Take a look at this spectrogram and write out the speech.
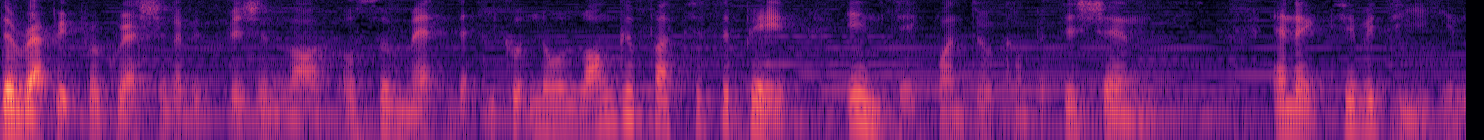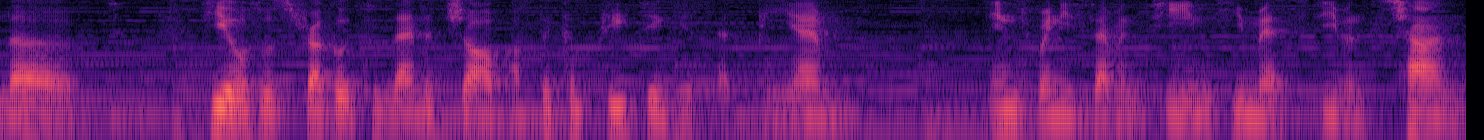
The rapid progression of his vision loss also meant that he could no longer participate in Taekwondo competitions, an activity he loved. He also struggled to land a job after completing his SPM. In 2017, he met Steven Chan,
